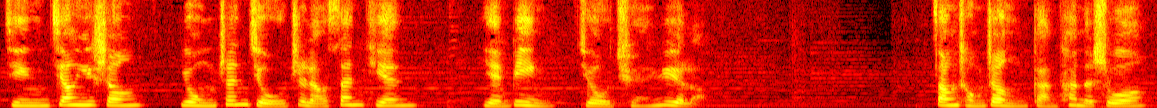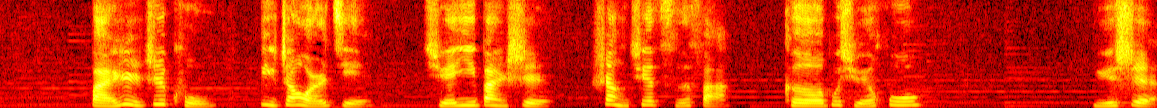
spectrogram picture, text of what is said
经江医生用针灸治疗三天，眼病就痊愈了。臧崇正感叹地说：“百日之苦，一朝而解。学医办事，尚缺此法，可不学乎？”于是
